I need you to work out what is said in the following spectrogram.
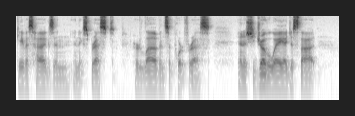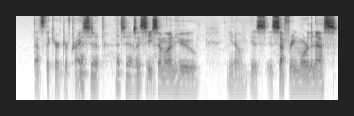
gave us hugs and, and expressed her love and support for us. And as she drove away, I just thought, that's the character of Christ. That's it. That's it. To right see there. someone who, you know, is is suffering more than us,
